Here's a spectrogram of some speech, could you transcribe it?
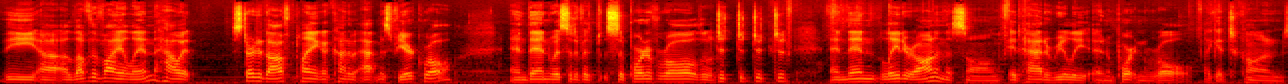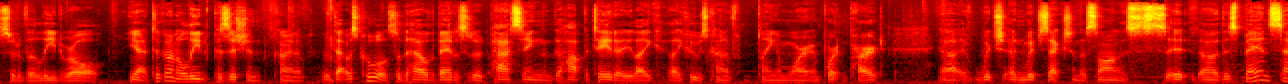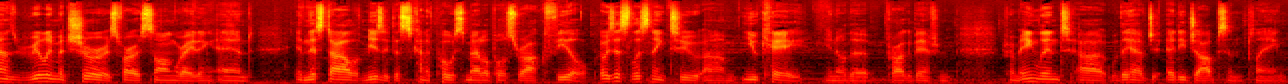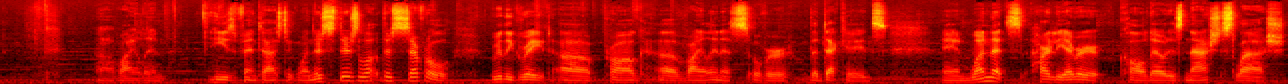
The uh, I love the violin, how it started off playing a kind of atmospheric role, and then was sort of a supportive role, a little, and then later on in the song, it had a really an important role. Like it took on sort of the lead role. Yeah, it took on a lead position, kind of. That was cool. So the, how the band is sort of passing the hot potato, like like who's kind of playing a more important part, uh, which in which section of the song. It, uh, this band sounds really mature as far as songwriting and in this style of music, this kind of post metal, post rock feel. I was just listening to um, UK, you know, the prog band from from England. Uh, they have Eddie Jobson playing uh, violin. He's a fantastic one. There's there's a lot, there's several really great uh, uh, violinists over the decades. And one that's hardly ever called out is Nash Slash.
